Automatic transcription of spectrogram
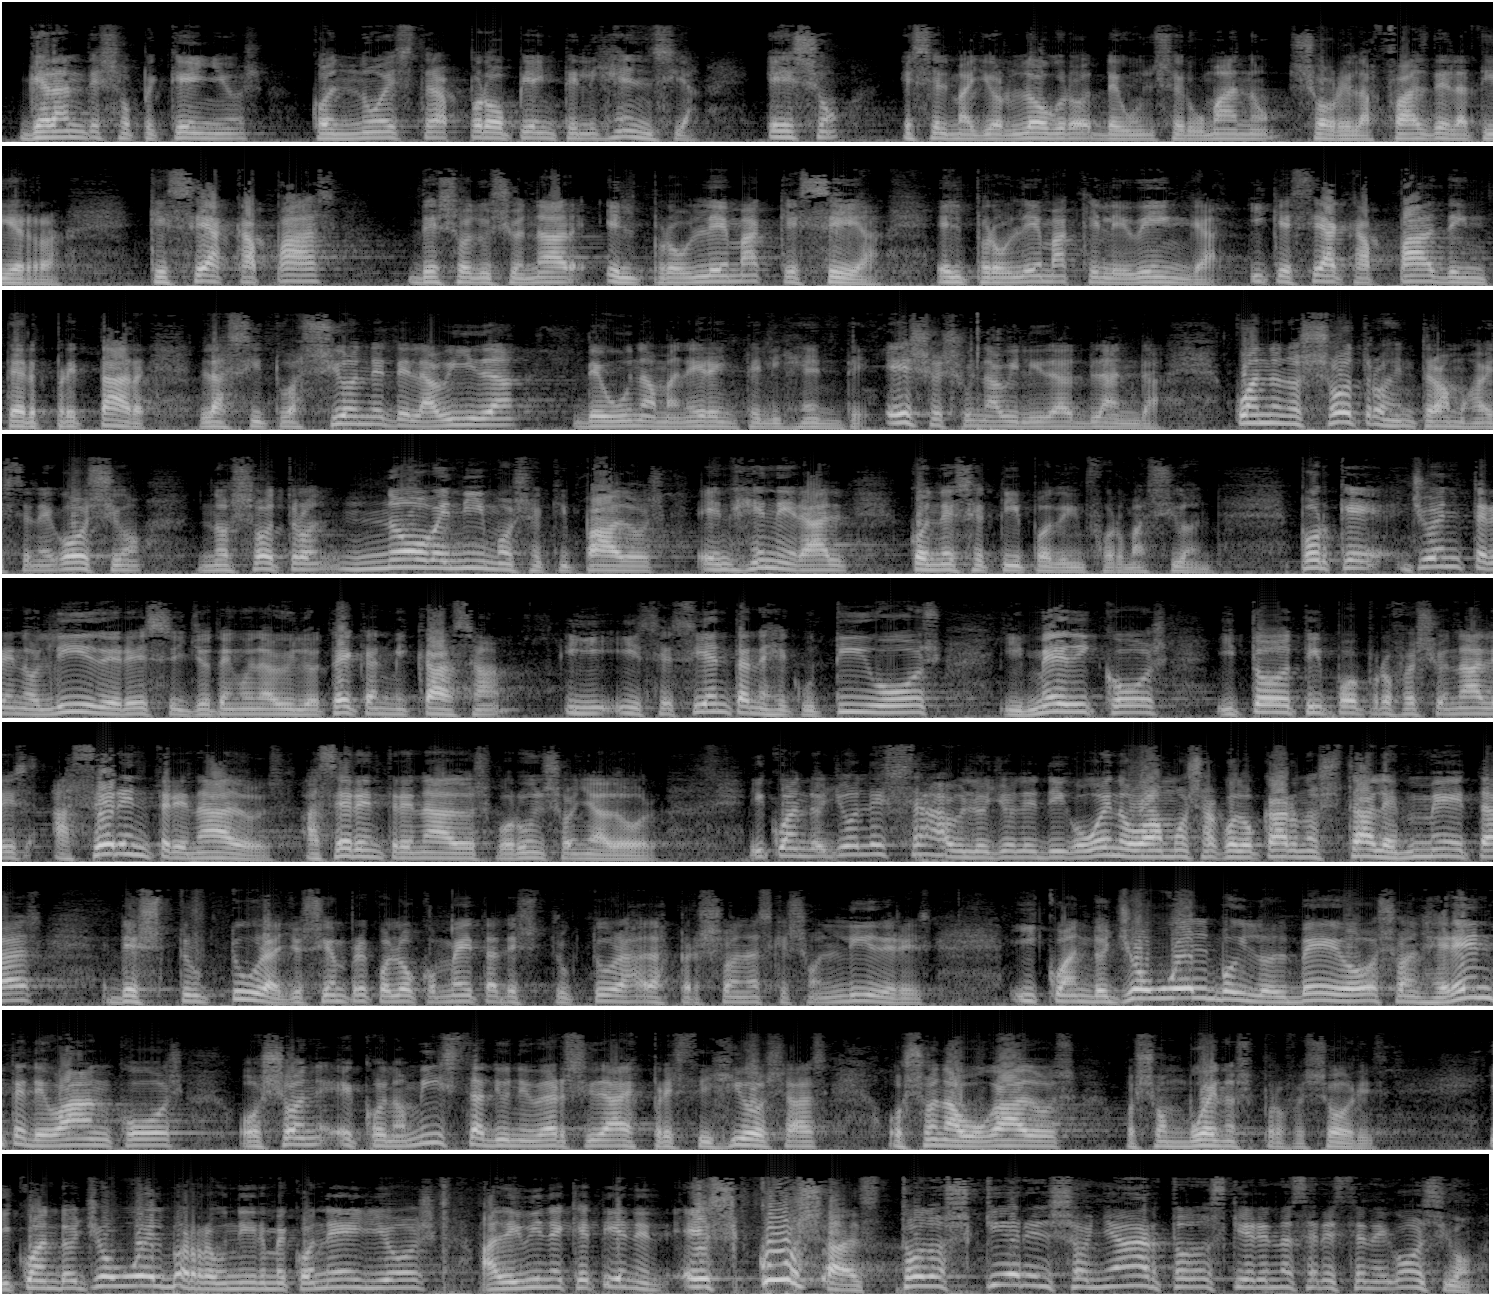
grandes o pequeños con nuestra propia inteligencia. Eso es el mayor logro de un ser humano sobre la faz de la tierra, que sea capaz de solucionar el problema que sea, el problema que le venga y que sea capaz de interpretar las situaciones de la vida de una manera inteligente. Eso es una habilidad blanda. Cuando nosotros entramos a este negocio, nosotros no venimos equipados en general con ese tipo de información. Porque yo entreno líderes y yo tengo una biblioteca en mi casa y, se sientan ejecutivos y médicos y todo tipo de profesionales a ser entrenados, a ser entrenados por un soñador. Y cuando yo les hablo, yo les digo, bueno, vamos a colocarnos tales metas de estructura. Yo siempre coloco metas de estructura a las personas que son líderes. Y cuando yo vuelvo y los veo, son gerentes de bancos, o son economistas de universidades prestigiosas, o son abogados, o son buenos profesores. Y cuando yo vuelvo a reunirme con ellos, adivine qué tienen, excusas. Todos quieren soñar, todos quieren hacer este negocio,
